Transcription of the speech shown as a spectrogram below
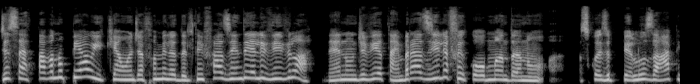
De certo, estava no Piauí, que é onde a família dele tem fazenda e ele vive lá, né? Não devia estar em Brasília, ficou mandando as coisas pelo zap.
